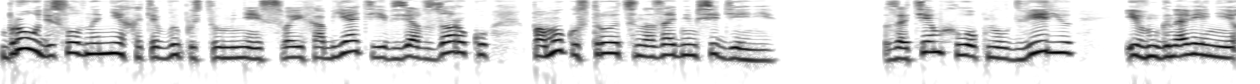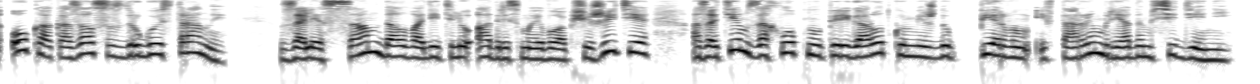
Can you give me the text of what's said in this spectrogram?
Броуди словно нехотя выпустил меня из своих объятий и, взяв за руку, помог устроиться на заднем сиденье. Затем хлопнул дверью, и в мгновение ока оказался с другой стороны. Залез сам, дал водителю адрес моего общежития, а затем захлопнул перегородку между первым и вторым рядом сидений.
